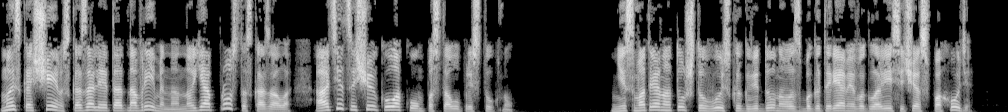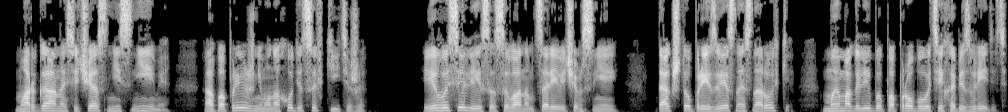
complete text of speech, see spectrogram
Мы с Кощеем сказали это одновременно, но я просто сказала, а отец еще и кулаком по столу пристукнул. Несмотря на то, что войско Гвидонова с богатырями во главе сейчас в походе, Маргана сейчас не с ними, а по-прежнему находится в Китеже и Василиса с Иваном-Царевичем с ней, так что при известной сноровке мы могли бы попробовать их обезвредить.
